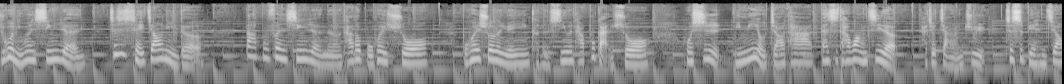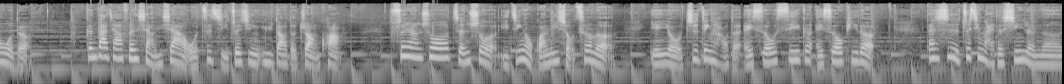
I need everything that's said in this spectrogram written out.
如果你问新人这是谁教你的，大部分新人呢，他都不会说。不会说的原因，可能是因为他不敢说，或是明明有教他，但是他忘记了，他就讲一句：“这是别人教我的。”跟大家分享一下我自己最近遇到的状况。虽然说诊所已经有管理手册了，也有制定好的 SOC 跟 SOP 了，但是最近来的新人呢，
